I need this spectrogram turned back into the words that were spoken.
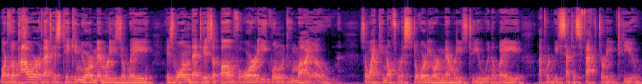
but the power that has taken your memories away is one that is above or equal to my own. So I cannot restore your memories to you in a way that would be satisfactory to you.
